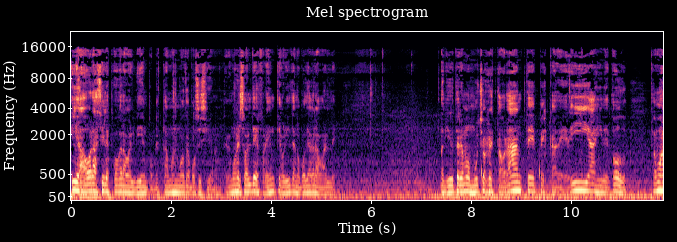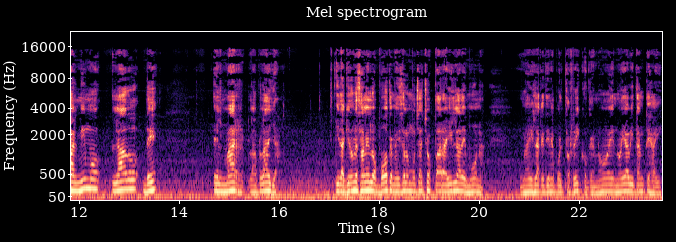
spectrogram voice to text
Y ahora sí les puedo grabar bien, porque estamos en otra posición. Tenemos el sol de frente ahorita, no podía grabarle. Aquí tenemos muchos restaurantes, pescaderías y de todo. Estamos al mismo lado de el mar, la playa. Y de aquí donde salen los botes, me dicen los muchachos, para Isla de Mona. Una isla que tiene Puerto Rico, que no hay, no hay habitantes ahí.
